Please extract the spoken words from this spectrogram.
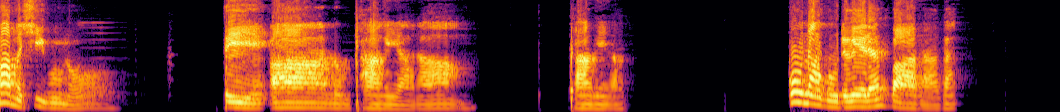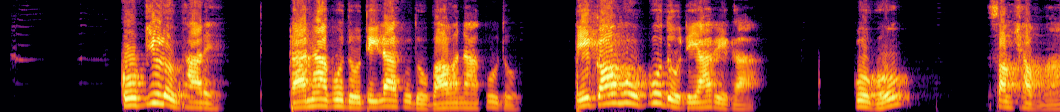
မှမရှိဘူးနော်သိရင်အားလုံးထားကြရတာထားကြရကိုနောက်ကိုတကယ်တမ်းပါတာကကိုပြုတ်လုပ်ထားတယ်ဒါနကုသိုလ်သီလကုသိုလ်ဘာဝနာကုသိုလ်ဒီကောင်းမှုကုသိုလ်တရားတွေကကိုကိုစောင့်ရှောက်မှာ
